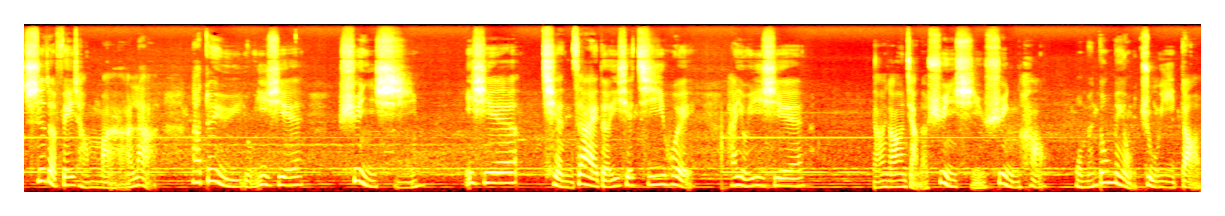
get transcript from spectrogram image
吃的非常麻辣。那对于有一些讯息、一些潜在的一些机会，还有一些刚刚刚刚讲的讯息讯号，我们都没有注意到。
